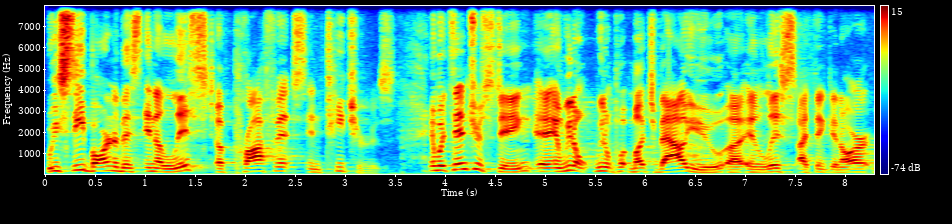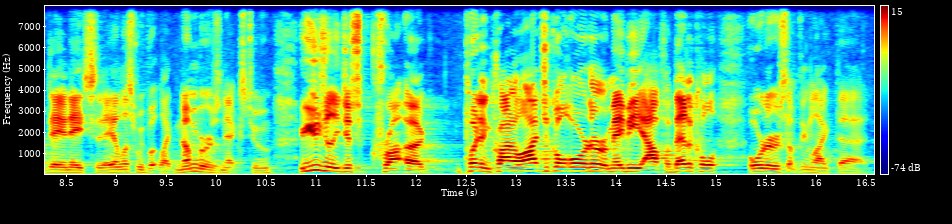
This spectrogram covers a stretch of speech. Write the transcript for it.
we see Barnabas in a list of prophets and teachers. And what's interesting, and we don't, we don't put much value uh, in lists, I think, in our day and age today, unless we put like numbers next to them. We usually just chro- uh, put in chronological order or maybe alphabetical order or something like that.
